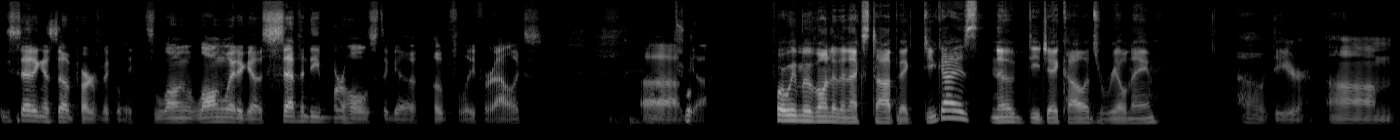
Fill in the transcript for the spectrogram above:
He's setting us up perfectly. It's a long, long way to go. 70 more holes to go, hopefully, for Alex. Um, For- yeah. Before we move on to the next topic, do you guys know DJ Khaled's real name? Oh dear. Um,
